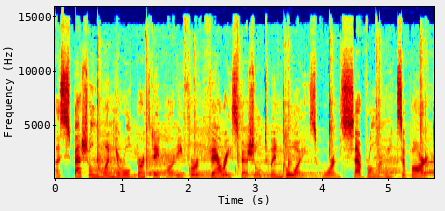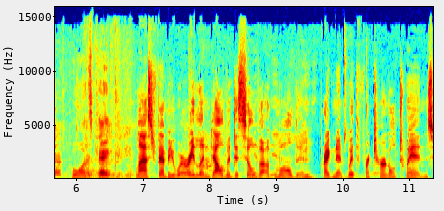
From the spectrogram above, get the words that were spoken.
A special one year old birthday party for very special twin boys, born several weeks apart. Who wants cake? Last February, Lindalva de Silva of Malden, pregnant with fraternal twins,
